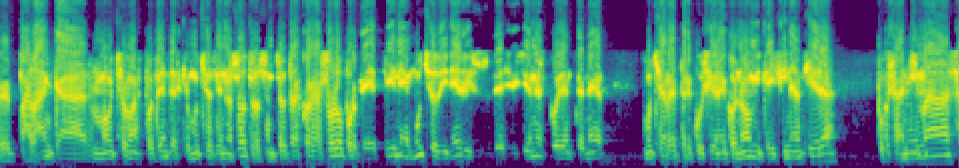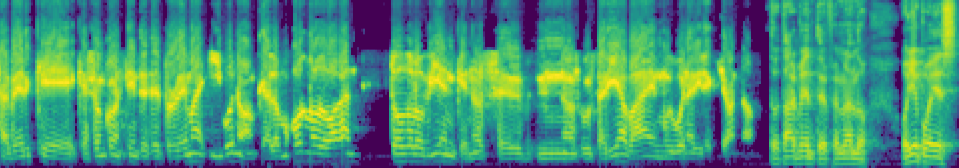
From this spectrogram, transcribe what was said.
eh, palancas mucho más potentes que muchos de nosotros, entre otras cosas solo porque tiene mucho dinero y sus decisiones pueden tener mucha repercusión económica y financiera, pues anima a saber que, que son conscientes del problema y bueno, aunque a lo mejor no lo hagan todo lo bien que nos, eh, nos gustaría, va en muy buena dirección, ¿no? Totalmente, Fernando. Oye, pues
